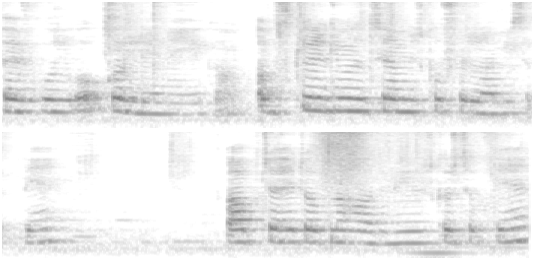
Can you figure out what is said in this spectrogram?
फेविकोल को कर लेना ये काम। अब स्केल की मदद से हम इसको फैला भी सकते हैं। आप चाहे तो अपना हाथ भी यूज़ कर सकते हैं।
